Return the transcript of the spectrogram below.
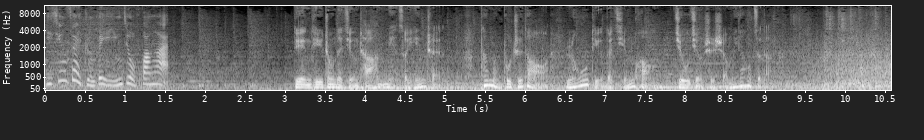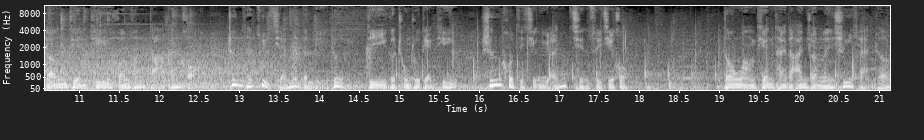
已经在准备营救方案。电梯中的警察面色阴沉，他们不知道楼顶的情况究竟是什么样子的。当电梯缓缓打开后，站在最前面的李队第一个冲出电梯，身后的警员紧随其后。通往天台的安全门虚掩着，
